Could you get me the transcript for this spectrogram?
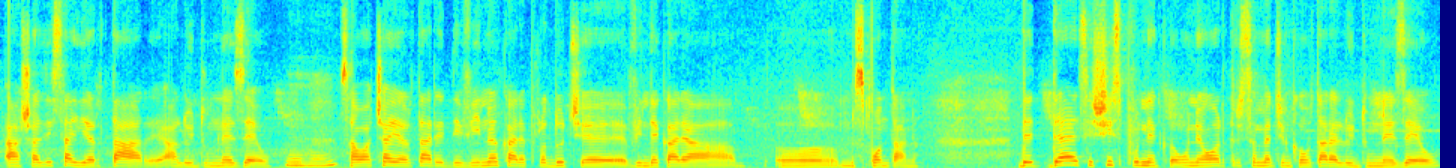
așa zisa iertare a lui Dumnezeu Mhm. sau acea iertare divină care produce vindecarea uh, spontană. De, de aia se și spune că uneori trebuie să mergi în căutarea lui Dumnezeu uh,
